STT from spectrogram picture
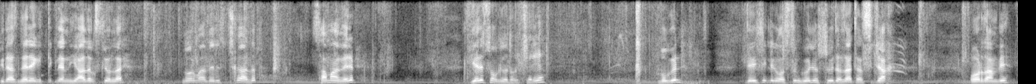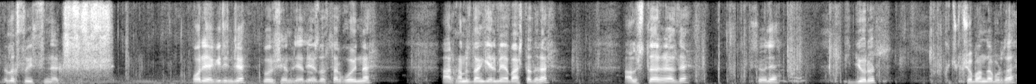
biraz nereye gittiklerini yağdır istiyorlar. Normalde biz çıkardıp saman verip geri sokuyorduk içeriye. Bugün değişiklik olsun. Gölün suyu da zaten sıcak. Oradan bir ılık su içsinler. Oraya gidince görüşelim diye dostlar. dostlar koyunlar arkamızdan gelmeye başladılar. Alıştılar herhalde. Şöyle gidiyoruz. Küçük çoban da burada.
